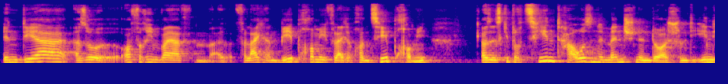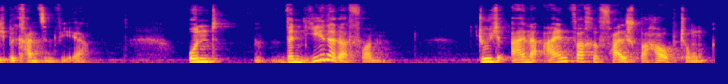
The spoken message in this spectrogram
in der, also Offerim war ja vielleicht ein B-Promi, vielleicht auch ein C-Promi, also es gibt doch zehntausende Menschen in Deutschland, die ähnlich bekannt sind wie er. Und wenn jeder davon durch eine einfache Falschbehauptung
